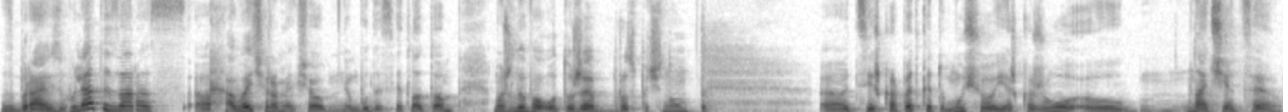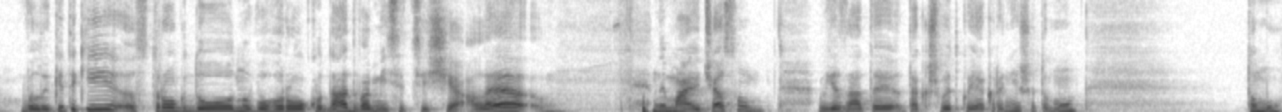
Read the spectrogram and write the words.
Збираюсь гуляти зараз, а- вечором, якщо буде світло, то можливо, от уже розпочну ці шкарпетки, тому що я ж кажу, е, наче це великий такий строк до нового року, да, два місяці ще, але не маю часу в'язати так швидко, як раніше, тому. тому.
